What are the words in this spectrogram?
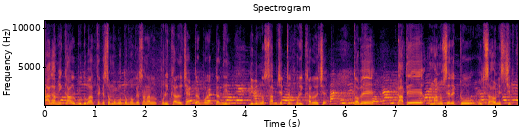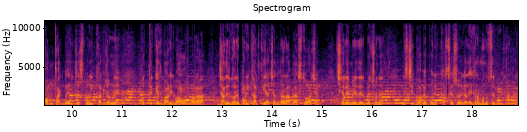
আগামীকাল বুধবার থেকে সম্ভবত ভোকেশনাল পরীক্ষা রয়েছে একটার পর একটা দিন বিভিন্ন সাবজেক্টের পরীক্ষা রয়েছে। তবে তাতে মানুষের একটু উৎসাহ নিশ্চিত কম থাকবে। এইচএস পরীক্ষার জন্য প্রত্যেকের বাড়ির বাবা মারা যাদের ঘরে পরীক্ষার্থী আছেন তারা ব্যস্ত আছেন। ছেলে মেয়েদের পেছনে নিশ্চিতভাবে পরীক্ষা শেষ হয়ে গেলে এখানে মানুষের ভিড় জমবে।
